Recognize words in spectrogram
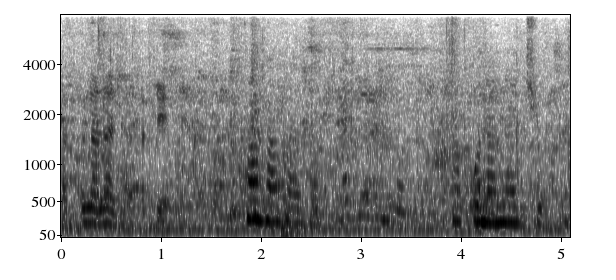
Ako na na. Ako na na. Ako na na.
